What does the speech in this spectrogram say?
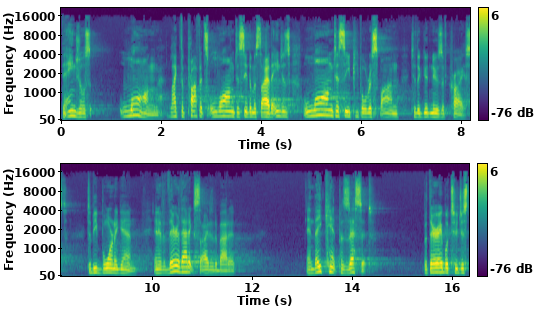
The angels long, like the prophets long to see the Messiah. The angels long to see people respond to the good news of Christ, to be born again. And if they're that excited about it, and they can't possess it, but they're able to just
